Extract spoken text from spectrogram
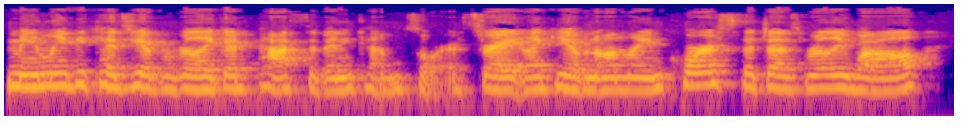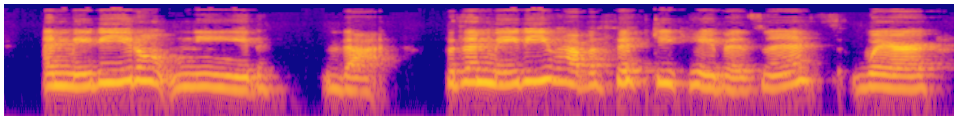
mainly because you have a really good passive income source, right? Like you have an online course that does really well and maybe you don't need that. But then maybe you have a 50K business where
